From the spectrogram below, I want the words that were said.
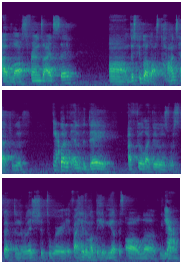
I've lost friends, I'd say. Um, there's people I've lost contact with. Yeah. But at the end of the day, I feel like there was respect in the relationship to where if I hit them up, they hit me up. It's all love. You yeah. Know?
